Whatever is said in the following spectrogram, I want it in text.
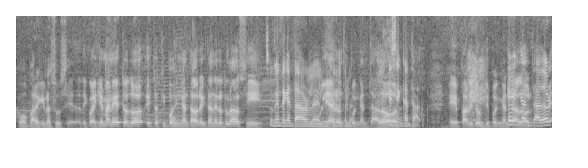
Como para que no suceda. De cualquier manera, estos dos, estos tipos encantadores que están del otro lado, sí. Son gente encantadora. la Julián es un otro tipo lado. encantador. Es encantador. Eh, Pablito es un tipo encantador. Encantador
